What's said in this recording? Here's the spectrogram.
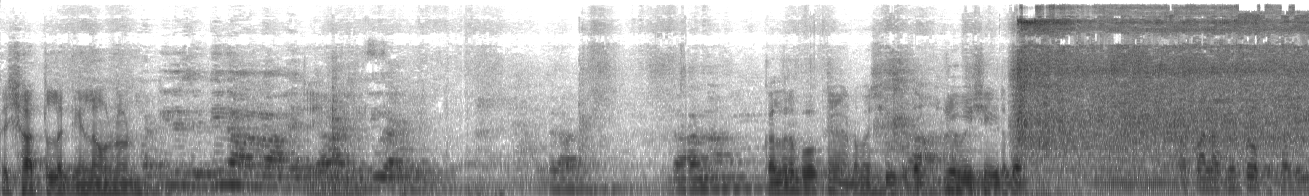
ਤੇ ਛੱਤ ਲੱਗੇ ਲਾਉਣ ਹੁਣ। ਫੱਟੀ ਦੇ ਸਿੱਧੀ ਨਾਲ ਲਾ ਦੇ ਜਾ ਸਿੱਧੀ ਕਰਕੇ। ਇੱਧਰ ਆ ਦਾਰ ਨਾ ਕਲਰ ਬਹੁਤ ਘੈਂਟ ਵਾ ਸ਼ੀਟ ਦਾ ਯੂਵੀ ਸ਼ੀਟ ਦਾ। ਆਪਾਂ ਲੱਗੇ ਧੁੱਪ ਸੜੀ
